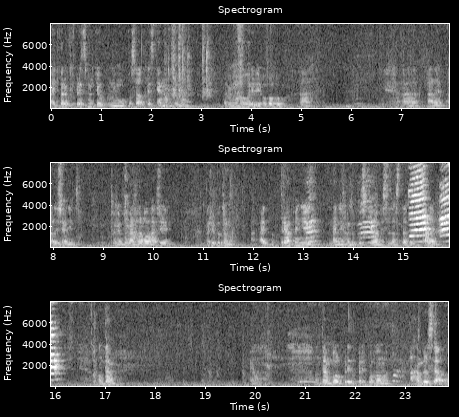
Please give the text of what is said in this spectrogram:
aj dva roky pred smrťou ku nemu poslal kresťanom tomu, aby mu hovorili o Bohu. A, a, ale, ale že ani to, to nepomáhalo a že, a že potom aj trápenie na neho dopustil, aby sa zastavil. Ale on tam on tam bol pred, pred Bohom a hambil sa,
